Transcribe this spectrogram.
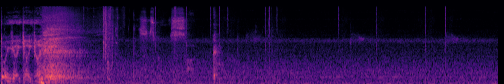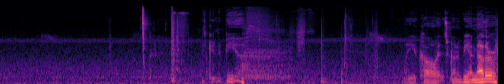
Doi, doi, doi, doi. This is gonna suck. It's gonna be a what do you call it? It's going to be another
